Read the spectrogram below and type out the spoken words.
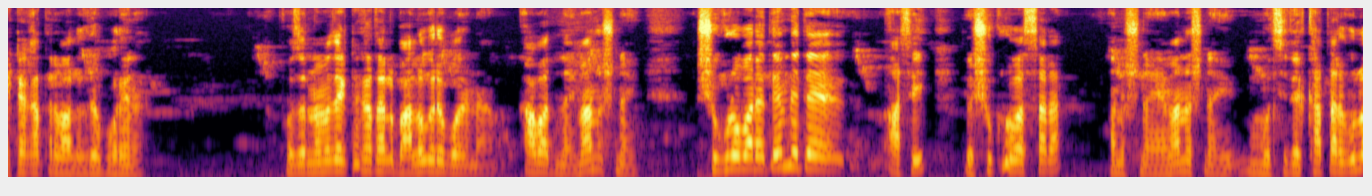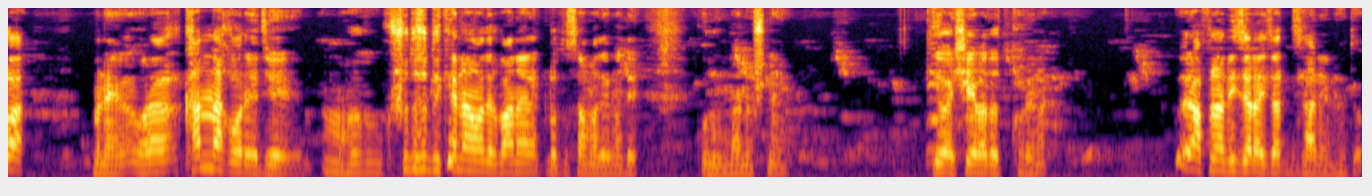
একটা কাতার ভালো করে পড়ে না। ফজর নামাজে একটা কাতার ভালো করে পড়ে না, আবাদ নাই, মানুষ নাই। শুক্রবারে তো এমনিতে আসি তো শুক্রবার ছাড়া মানুষ নাই মানুষ নাই। মসজিদের খাতারগুলো মানে ওরা খান্না করে যে, শুধু শুধু কেন আমাদের বানায় রাখল তো আমাদের মধ্যে কোনো মানুষ নাই। কেউ সে আবাদত করে না। আপনারা নিজেরাই জানেন হয়তো।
